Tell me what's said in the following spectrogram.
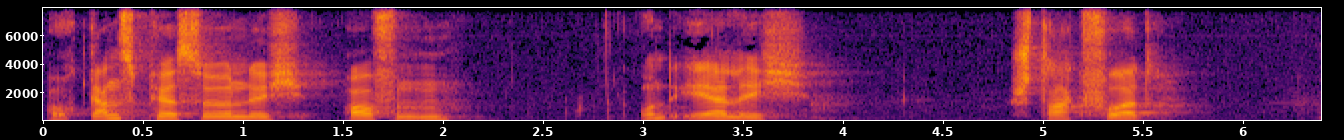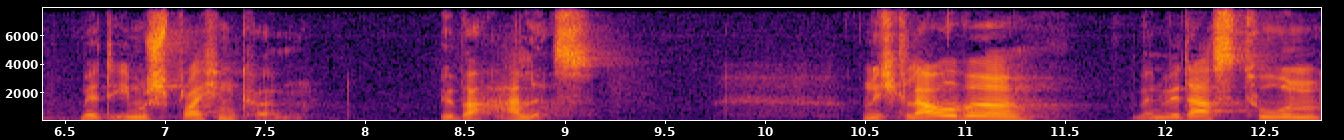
auch ganz persönlich, offen und ehrlich Strackfort mit ihm sprechen können. Über alles. Und ich glaube, wenn wir das tun,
